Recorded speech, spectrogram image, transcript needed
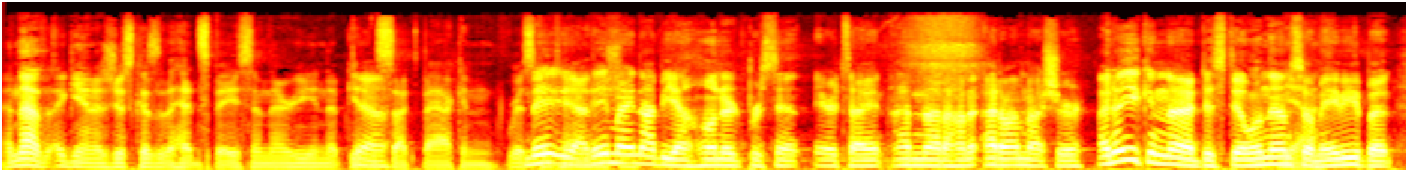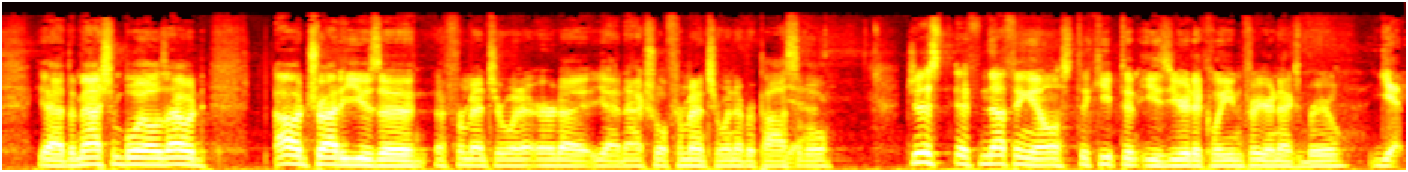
and that again is just because of the headspace in there. You end up getting Yeah. sucked back and risk. They, yeah, they might not be hundred percent airtight. I'm not a hundred. I don't. I'm not sure. I know you can uh, distill in them, so maybe. But yeah, the mash and boils, I would, I would try to use a, a fermenter when, it, or a, yeah, an actual fermenter whenever possible. Just if nothing else, to keep them easier to clean for your next brew. Yep,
